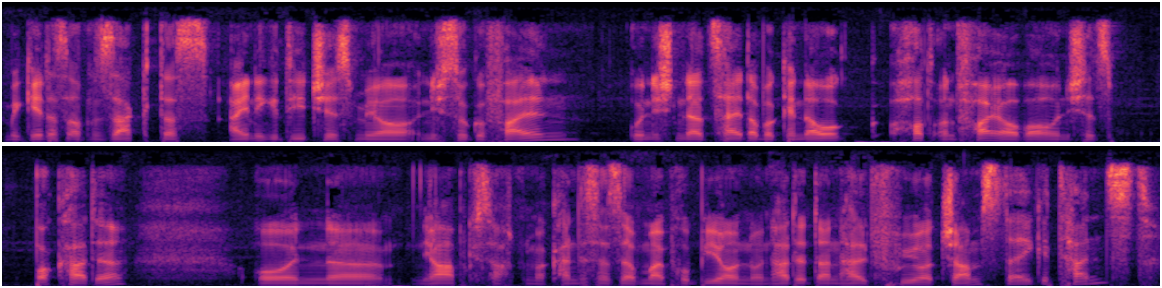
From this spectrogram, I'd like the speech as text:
mir geht das auf den Sack, dass einige DJs mir nicht so gefallen und ich in der Zeit aber genau hot on fire war und ich jetzt Bock hatte. Und äh, ja, habe gesagt, man kann das ja mal probieren und hatte dann halt früher Jumpstyle getanzt,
